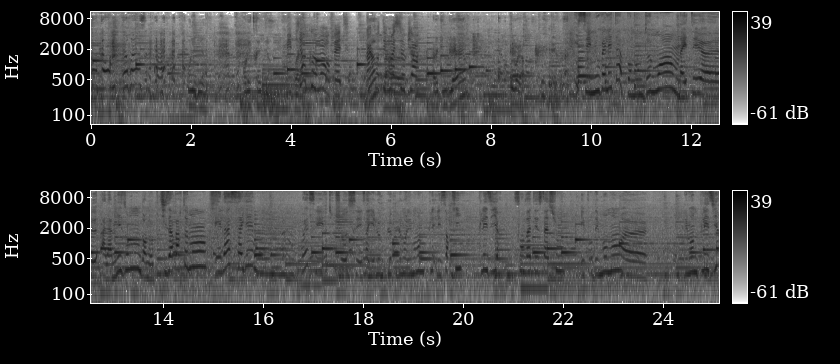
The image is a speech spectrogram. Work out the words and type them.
Content, heureuse. On est bien. On est très bien. Mais bien comment en fait? Racontez-moi Bien, ce bien. Avec une bière. Et voilà. C'est une nouvelle étape. Pendant deux mois, on a été euh, à la maison, dans nos petits appartements. Et là, ça y est, on- ouais, c'est autre chose. C'est ça y est, le, le- le- les moments, les sorties plaisir, sans attestation, et pour des moments, euh, des moments de plaisir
